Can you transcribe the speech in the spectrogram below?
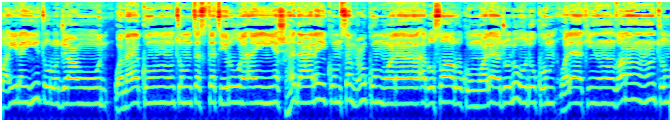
وإليه ترجعون. وما كنتم تستترون أن يشهد عليكم سمعكم ولا أبصاركم ولا جلودكم ولكن ظننتم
